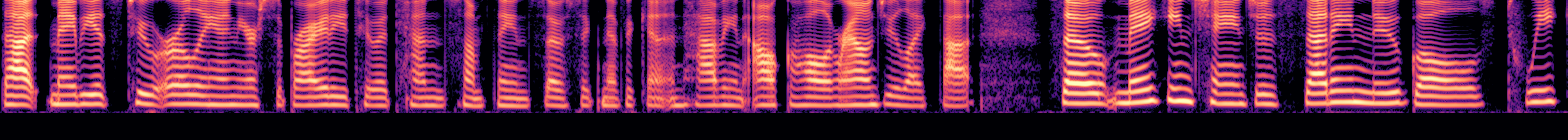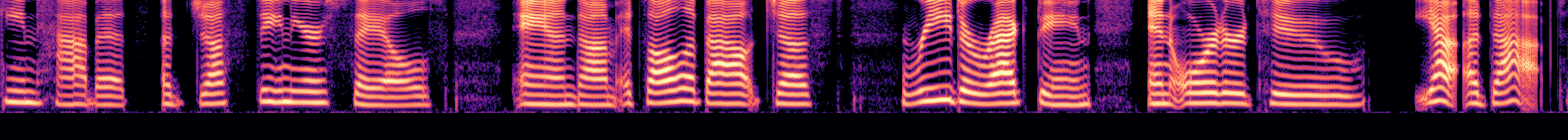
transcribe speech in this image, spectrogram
That maybe it's too early in your sobriety to attend something so significant and having alcohol around you like that. So, making changes, setting new goals, tweaking habits, adjusting your sails, and um, it's all about just redirecting in order to, yeah, adapt,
